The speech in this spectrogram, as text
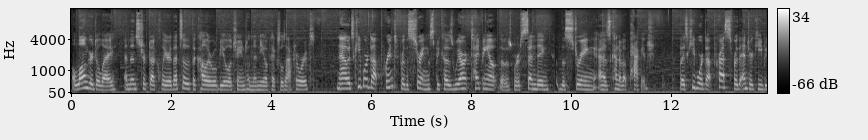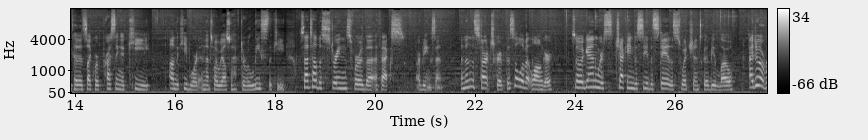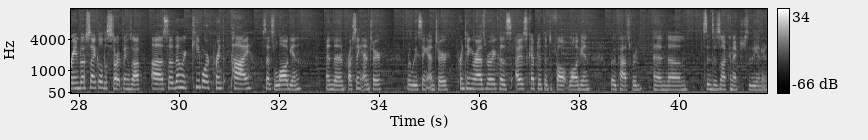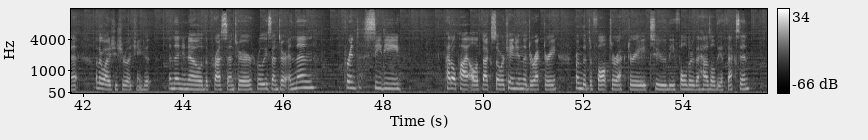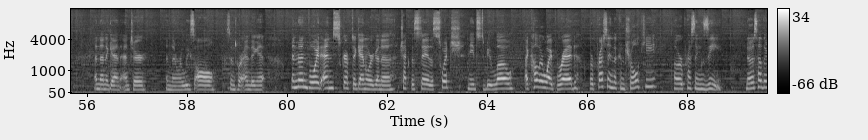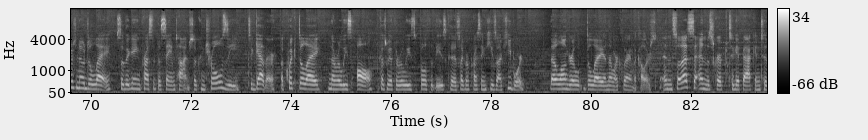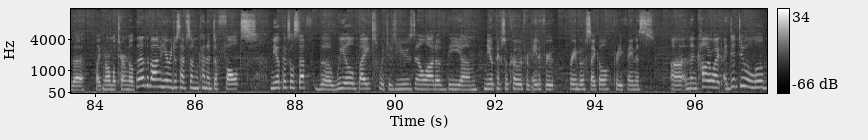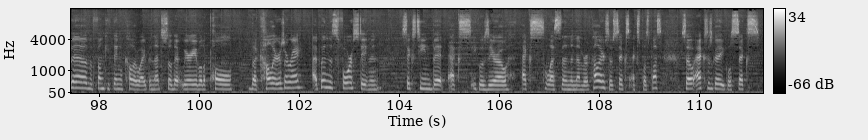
a longer delay, and then strip.clear. That's so that the color will be able to change on the NeoPixels afterwards. Now it's keyboard.print for the strings because we aren't typing out those, we're sending the string as kind of a package. But it's keyboard.press for the enter key because it's like we're pressing a key on the keyboard and that's why we also have to release the key. So that's how the strings for the effects are being sent. And then the start script, this is a little bit longer. So again, we're checking to see the state of the switch and it's going to be low. I do a rainbow cycle to start things off. Uh, so then we're keyboard print pi, so that's login, and then pressing enter, releasing enter, printing raspberry because I just kept it the default login for the password, and um, since it's not connected to the internet, otherwise you should really change it. And then you know the press enter, release enter, and then print cd pedal pi all effects. So we're changing the directory from the default directory to the folder that has all the effects in. And then again, enter and then release all since we're ending it. And then void end script again, we're gonna check the state of the switch, needs to be low. I color wipe red. We're pressing the control key and we're pressing Z. Notice how there's no delay, so they're getting pressed at the same time. So control Z together, a quick delay, and then release all, because we have to release both of these because it's like we're pressing keys on a keyboard the longer delay and then we're clearing the colors. And so that's to end the script to get back into the like normal terminal. And at the bottom here we just have some kind of default NeoPixel stuff. The wheel byte, which is used in a lot of the um, NeoPixel code from Adafruit, Rainbow Cycle, pretty famous. Uh, and then color wipe, I did do a little bit of a funky thing with color wipe, and that's so that we are able to pull the colors array. I put in this for statement 16-bit x equals 0, x less than the number of colors, so 6, x plus plus. So x is going to equal 6,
